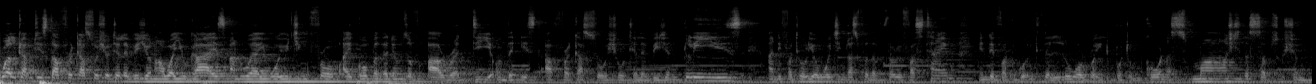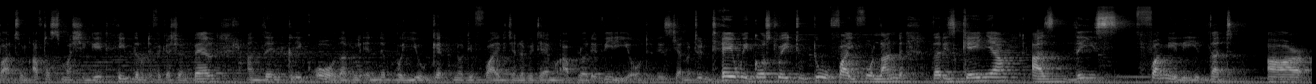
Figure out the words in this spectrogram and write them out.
Welcome to East Africa Social Television. How are you guys and where are you watching from? I go by the names of RD on the East Africa Social Television. Please, and if at all you're watching us for the very first time, endeavor to go into the lower right bottom corner, smash the subscription button. After smashing it, hit the notification bell and then click all. That will enable you get notified each and every time I upload a video onto this channel. Today we go straight to 254 land, that is Kenya, as this family that are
